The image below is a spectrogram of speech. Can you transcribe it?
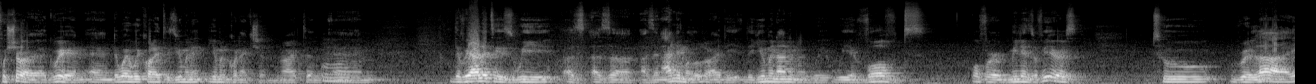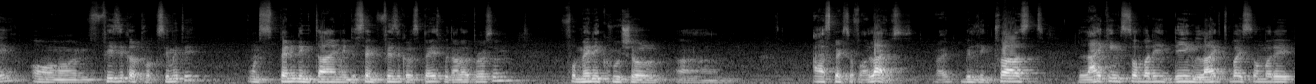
for sure. I agree, and, and the way we call it is human human connection, right? And, Mhm. and the reality is, we as as, a, as an animal, right? The, the human animal, we, we evolved over millions of years to rely on physical proximity, on spending time in the same physical space with another person, for many crucial um, aspects of our lives, right? Building trust, liking somebody, being liked by somebody,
